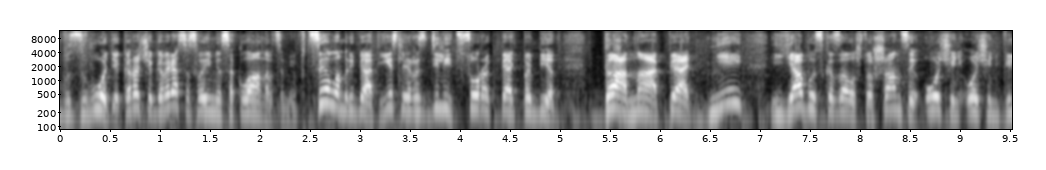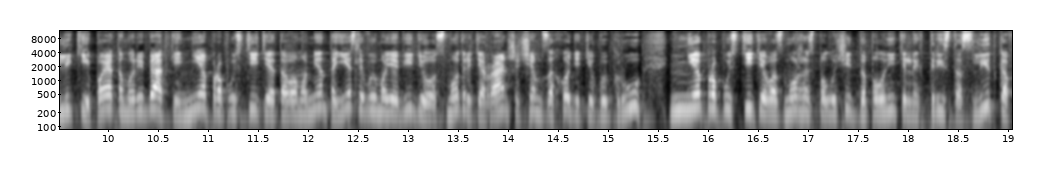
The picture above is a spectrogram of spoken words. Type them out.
взводе. Короче говоря, со своими соклановцами. В целом, ребят, если разделить 45 побед да, на 5 дней, и я бы сказал, что шансы очень-очень велики. Поэтому, ребятки, не пропустите этого момента. Если вы мое видео смотрите раньше, чем заходите в игру, не пропустите возможность получить дополнительных 300 слитков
